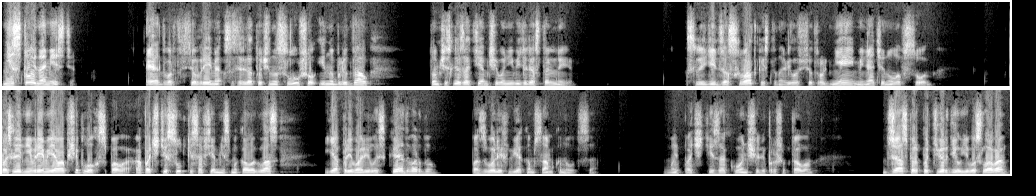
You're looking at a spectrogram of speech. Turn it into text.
Не стой на месте». Эдвард все время сосредоточенно слушал и наблюдал, том числе за тем, чего не видели остальные. Следить за схваткой становилось все труднее, меня тянуло в сон. В последнее время я вообще плохо спала, а почти сутки совсем не смыкала глаз. Я привалилась к Эдварду, позволив векам сомкнуться. «Мы почти закончили», — прошептал он. Джаспер подтвердил его слова.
